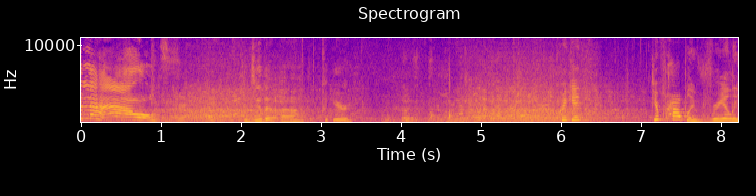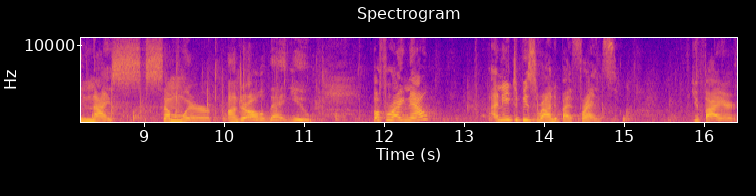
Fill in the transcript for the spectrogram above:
in the house. You do the, uh, put your... Cricket, you're probably really nice somewhere under all of that you. But for right now, I need to be surrounded by friends. You're fired.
